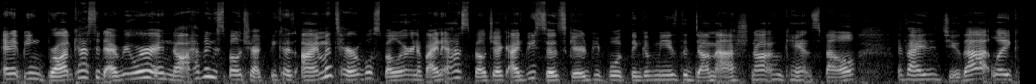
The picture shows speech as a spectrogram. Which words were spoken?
and it being broadcasted everywhere and not having spell check because I'm a terrible speller and if I didn't have spell check, I'd be so scared people would think of me as the dumb astronaut who can't spell if I had to do that. Like,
